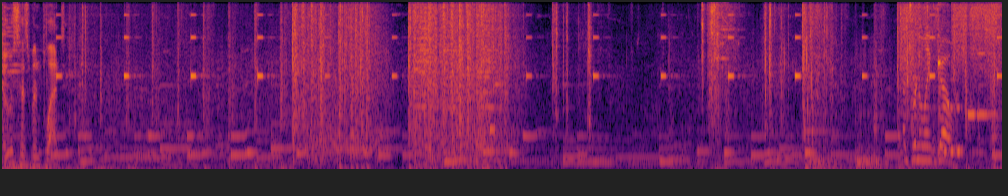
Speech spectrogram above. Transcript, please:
Zeus has been planted. Adrenaline, go.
